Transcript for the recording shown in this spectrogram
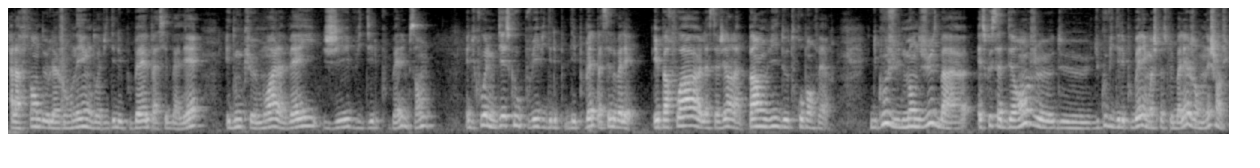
À la fin de la journée, on doit vider les poubelles, passer le balai. Et donc, euh, moi, la veille, j'ai vidé les poubelles, il me semble. Et du coup, elle me dit Est-ce que vous pouvez vider les poubelles, passer le balai? Et parfois, la stagiaire, n'a pas envie de trop en faire. Du coup, je lui demande juste bah, Est-ce que ça te dérange de du coup vider les poubelles et moi je passe le balai, genre en échange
